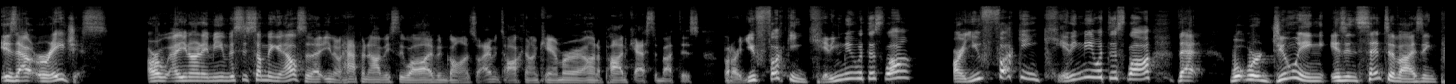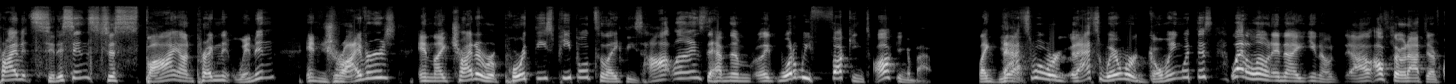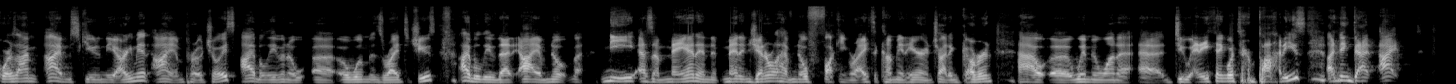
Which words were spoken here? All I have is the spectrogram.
is outrageous. Or, uh, you know what I mean? This is something else that, you know, happened obviously while I've been gone. So I haven't talked on camera or on a podcast about this. But are you fucking kidding me with this law? Are you fucking kidding me with this law that what we're doing is incentivizing private citizens to spy on pregnant women and drivers and like try to report these people to like these hotlines to have them like what are we fucking talking about? Like Yeah. that's what we're that's where we're going with this. Let alone, and I, you know, I'll, I'll throw it out there. Of course, I'm I'm skewed in the argument. I am pro-choice. I believe in a uh, a woman's right to choose. I believe that I have no me as a man and men in general have no fucking right to come in here and try to govern how uh, women want to uh, do anything with their bodies. I think that I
